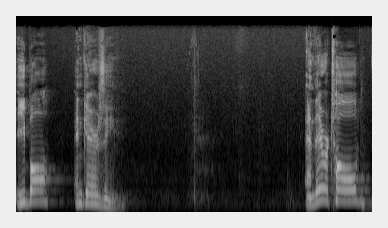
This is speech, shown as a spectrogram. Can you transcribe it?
Ebal and Gerizim. And they were told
